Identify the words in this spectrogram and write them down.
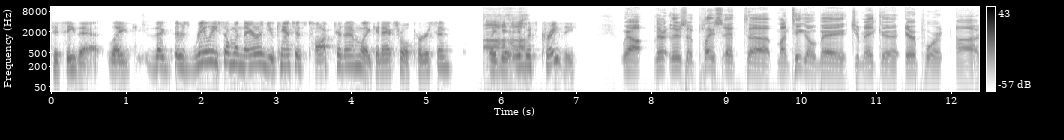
to see that. Like, like there's really someone there and you can't just talk to them like an actual person. Like it, it Uh-huh. was crazy. Well, there, there's a place at uh, Montego Bay, Jamaica Airport. Uh,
